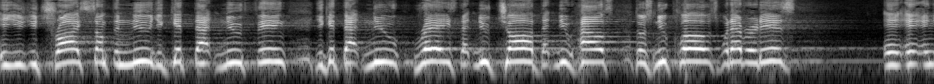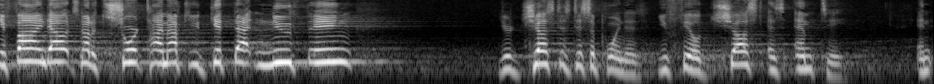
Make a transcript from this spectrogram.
You, you try something new, you get that new thing, you get that new raise, that new job, that new house, those new clothes, whatever it is. And, and, and you find out it's not a short time after you get that new thing you're just as disappointed. You feel just as empty and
